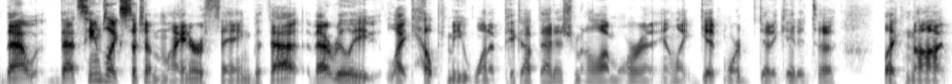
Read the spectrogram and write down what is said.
that that seems like such a minor thing, but that that really like helped me want to pick up that instrument a lot more and, and like get more dedicated to like not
